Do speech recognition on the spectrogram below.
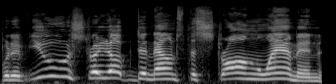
but if you straight up denounce the strong whammon,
